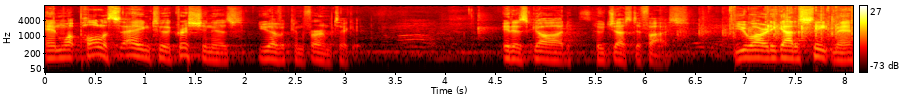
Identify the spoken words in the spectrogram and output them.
And what Paul is saying to the Christian is, you have a confirmed ticket. It is God who justifies. You already got a seat, man.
